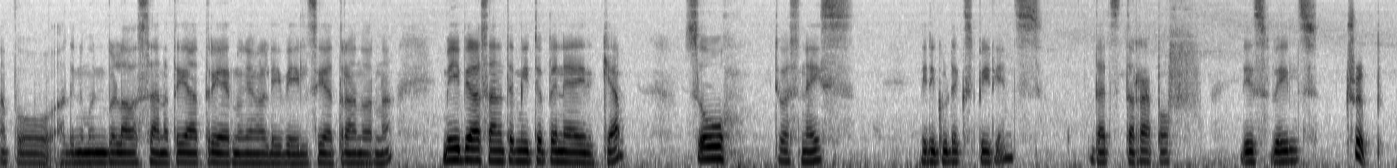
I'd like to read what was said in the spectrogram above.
അപ്പോൾ അതിന് മുൻപുള്ള അവസാനത്തെ യാത്രയായിരുന്നു ഞങ്ങളുടെ ഈ വെയിൽസ് യാത്ര എന്ന് പറഞ്ഞാൽ മേ ബി അവസാനത്തെ മീറ്റപ്പ് തന്നെ ആയിരിക്കാം. So it was nice very good experience that's the wrap of this Wales trip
